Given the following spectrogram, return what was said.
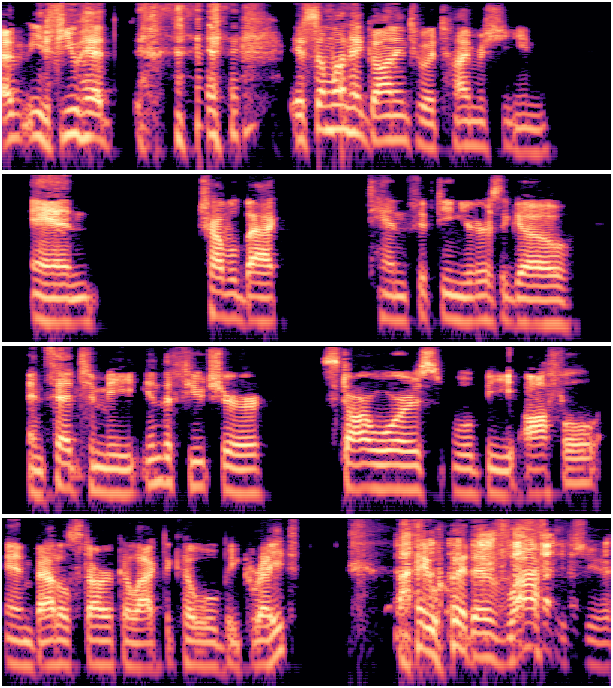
I mean, if you had, if someone had gone into a time machine and traveled back 10, 15 years ago and said to me, in the future, Star Wars will be awful and Battlestar Galactica will be great, I would have laughed at you.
